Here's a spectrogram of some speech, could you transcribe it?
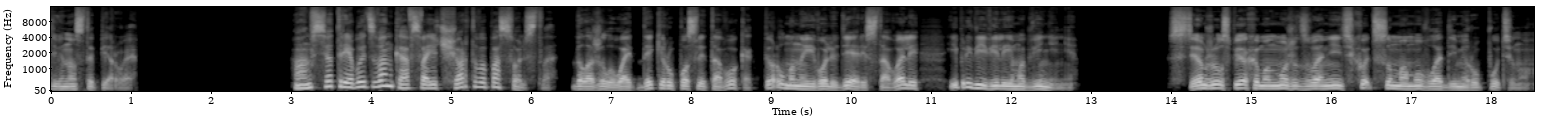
91. «Он все требует звонка в свое чёртово посольство», — доложил Уайт Деккеру после того, как Пёрлмана и его людей арестовали и предъявили им обвинение. «С тем же успехом он может звонить хоть самому Владимиру Путину».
